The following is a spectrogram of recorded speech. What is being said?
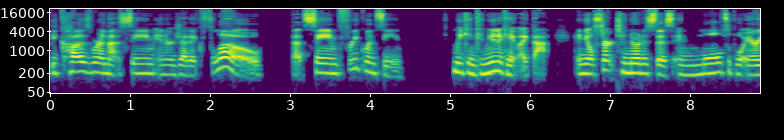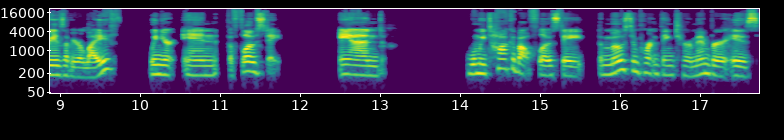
because we're in that same energetic flow, that same frequency, we can communicate like that. And you'll start to notice this in multiple areas of your life when you're in the flow state. And when we talk about flow state, the most important thing to remember is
